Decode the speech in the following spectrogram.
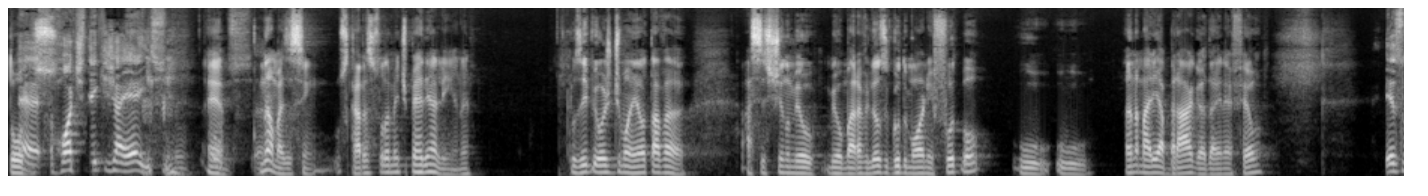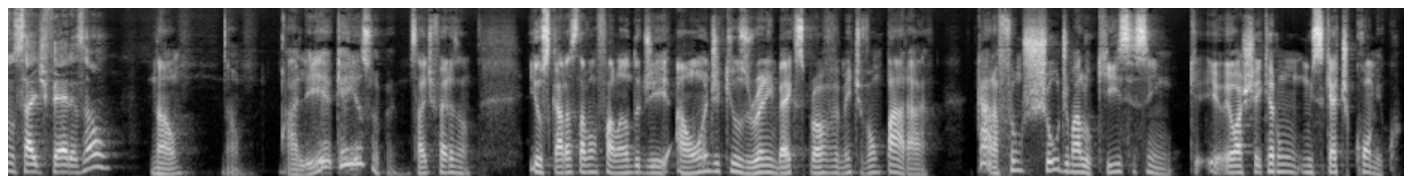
Todos. É, hot take já é isso, né? É. Todos, é. Não, mas assim, os caras totalmente perdem a linha, né? Inclusive, hoje de manhã eu tava assistindo meu, meu maravilhoso Good Morning Football, o, o Ana Maria Braga, da NFL. Eles não saem de férias, não? Não, não. Ali, que isso, não sai de férias, não. E os caras estavam falando de aonde que os running backs provavelmente vão parar. Cara, foi um show de maluquice, assim, que eu achei que era um, um sketch cômico.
